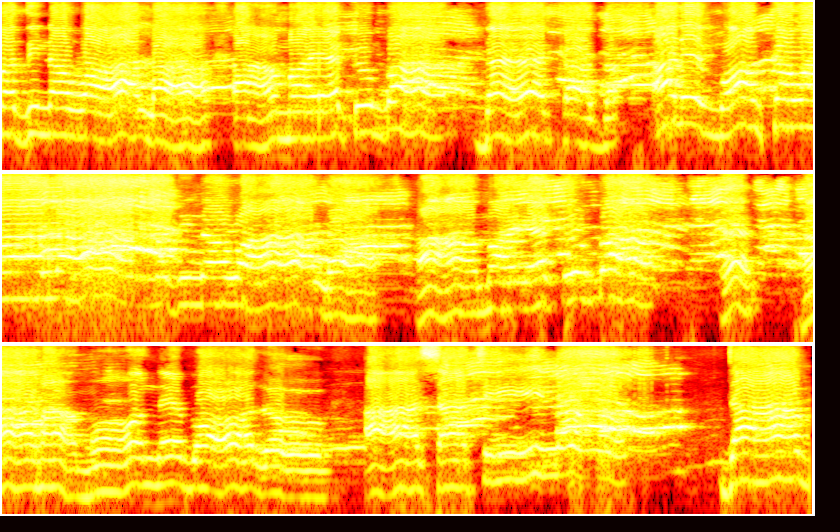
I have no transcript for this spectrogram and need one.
মদিনাওয়ালা আমায় একবার দেখা দা। আরে মক্কাওয়ালা মদিনাওয়ালা আমায় একবার হ্যাঁ, আহা, মনে বড় আশা ছিল। যাব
